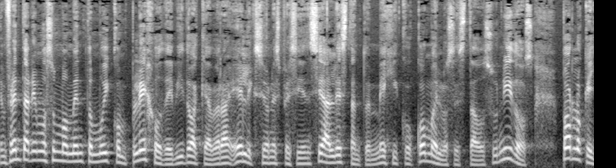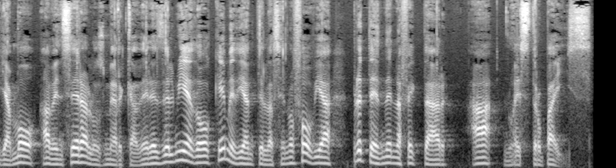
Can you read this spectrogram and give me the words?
enfrentaremos un momento muy complejo debido a que habrá elecciones presidenciales tanto en México como en los Estados Unidos, por lo que llamó a vencer a los mercaderes del miedo que mediante la xenofobia pretenden afectar a nuestro país.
